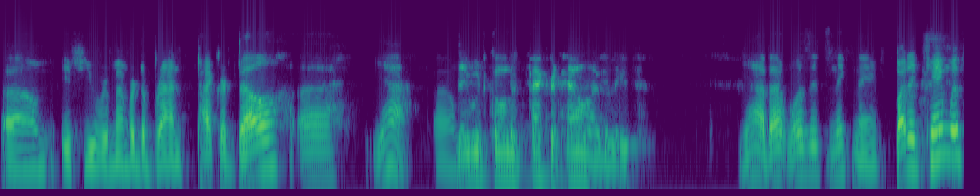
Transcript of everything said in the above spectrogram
Um, if you remember the brand Packard Bell, uh, yeah. Um, They would call it Packard Hell, I believe. yeah, that was its nickname. But it came with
